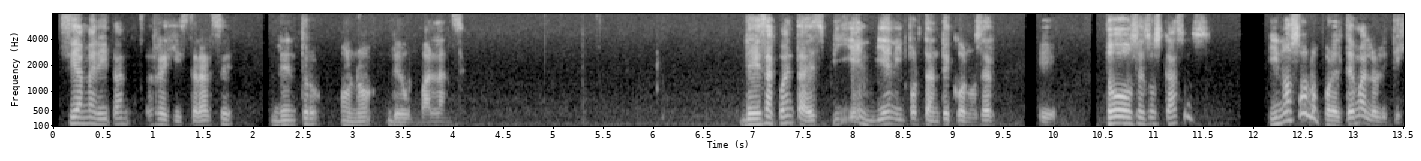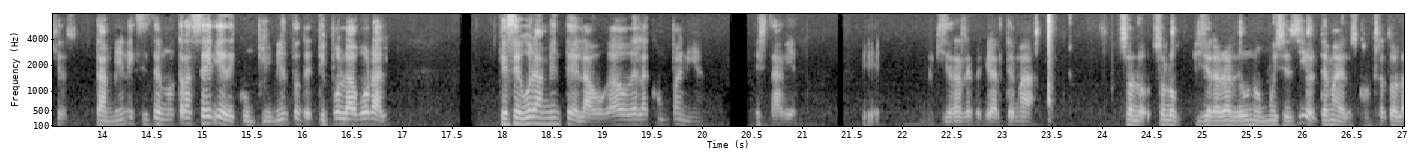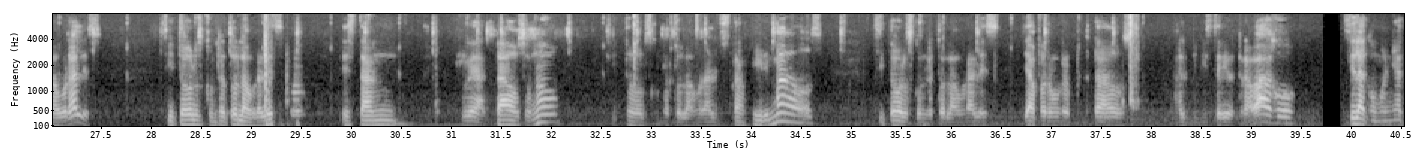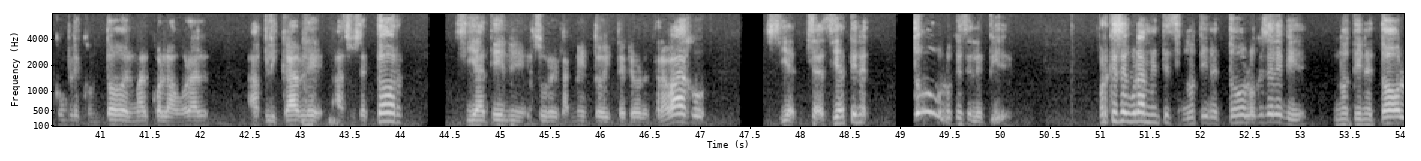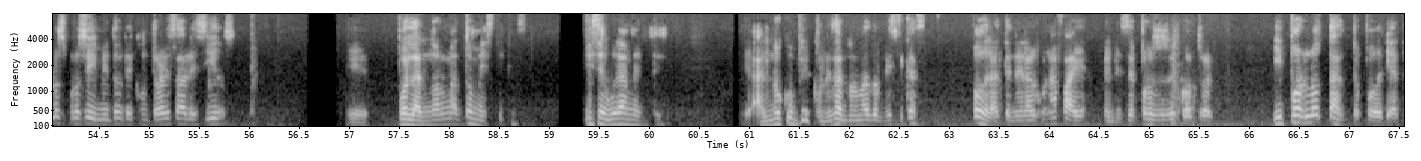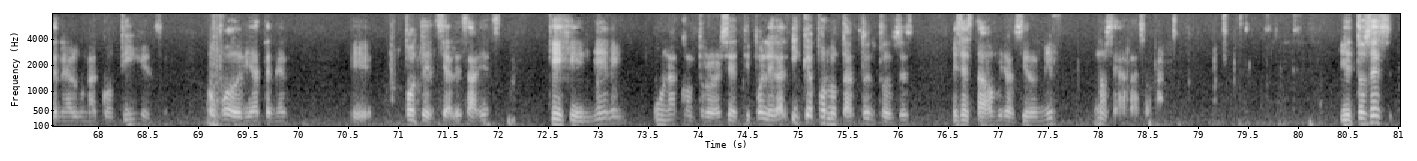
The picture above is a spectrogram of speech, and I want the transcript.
si ameritan registrarse dentro o no de un balance. De esa cuenta es bien, bien importante conocer eh, todos esos casos. Y no solo por el tema de los litigios, también existen otra serie de cumplimientos de tipo laboral que seguramente el abogado de la compañía está viendo. Eh, me quisiera referir al tema, solo, solo quisiera hablar de uno muy sencillo, el tema de los contratos laborales. Si todos los contratos laborales están redactados o no, si todos los contratos laborales están firmados, si todos los contratos laborales ya fueron reportados al Ministerio de Trabajo, si la compañía cumple con todo el marco laboral aplicable a su sector, si ya tiene su reglamento interior de trabajo, si ya, tiene todo lo que se le pide. Porque seguramente si no tiene todo lo que se le pide, no tiene todos los procedimientos de control establecidos eh, por las normas domésticas. Y seguramente, al no cumplir con esas normas domésticas, podrá tener alguna falla en ese proceso de control y por lo tanto podría tener alguna contingencia o podría tener eh, potenciales áreas que generen una controversia de tipo legal y que por lo tanto entonces ese estado financiero NIF no sea razonable. Y entonces,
